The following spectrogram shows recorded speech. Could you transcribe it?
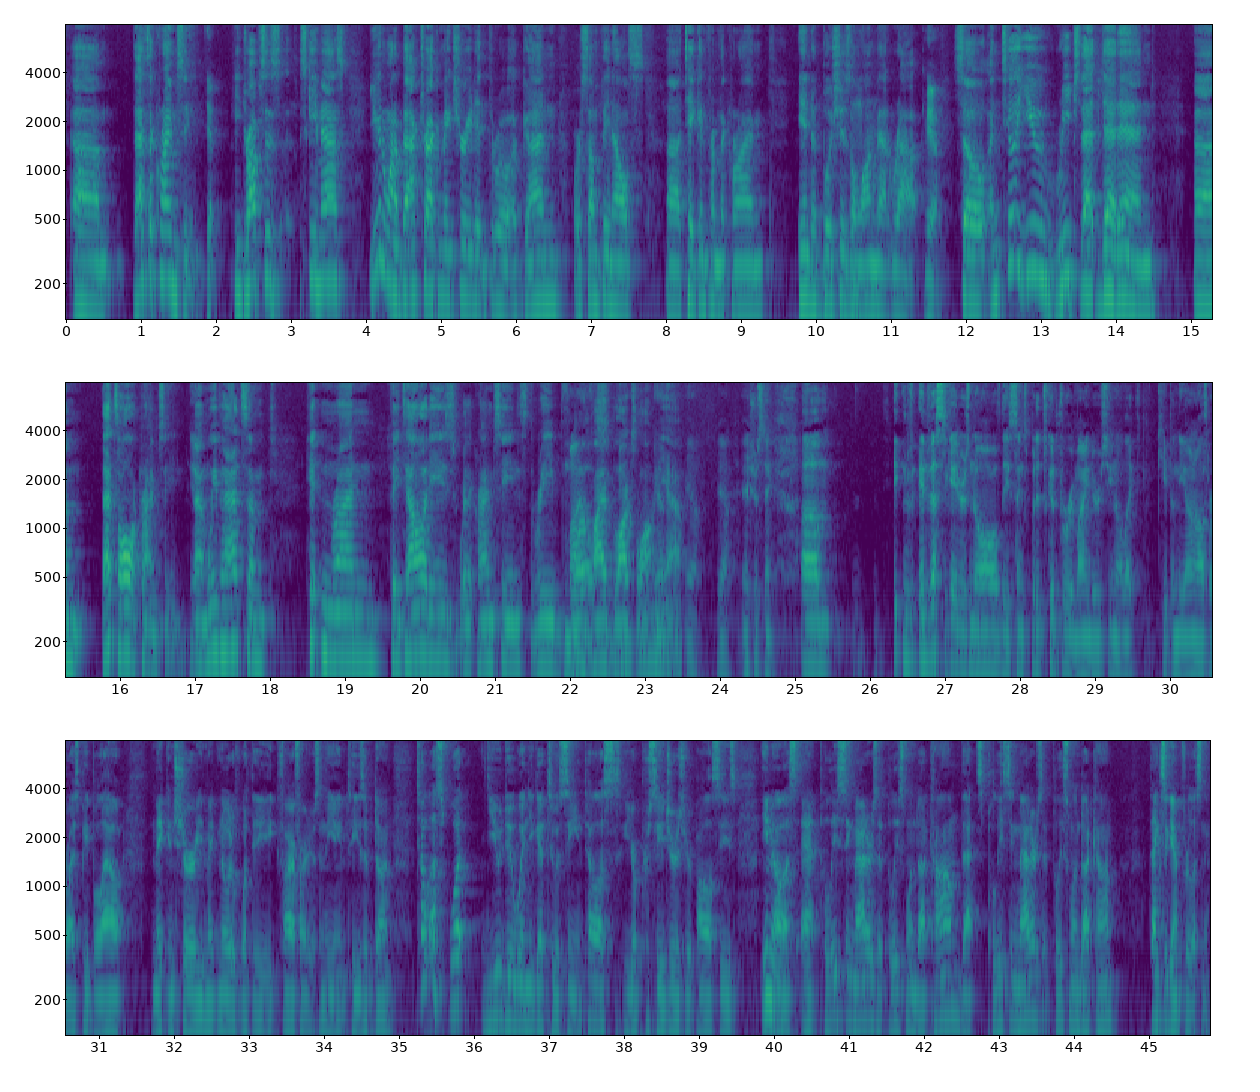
Um, that's a crime scene. Yep. He drops his ski mask. You're going to want to backtrack and make sure he didn't throw a gun or something else uh, taken from the crime into bushes along that route. Yeah. So until you reach that dead end, um, that's all a crime scene. Yeah. Um, we've had some hit and run fatalities where the crime scene's three, four, or Miles. five blocks Yeah, long. Yeah, Yeah. yeah, yeah. Interesting. Um, investigators know all of these things, but it's good for reminders. You know, like keeping the unauthorized people out, making sure you make note of what the firefighters and the EMTs have done. Tell us what you do when you get to a scene. Tell us your procedures, your policies. Email us at policingmatters at policeone.com. That's policingmatters at policeone.com. Thanks again for listening.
